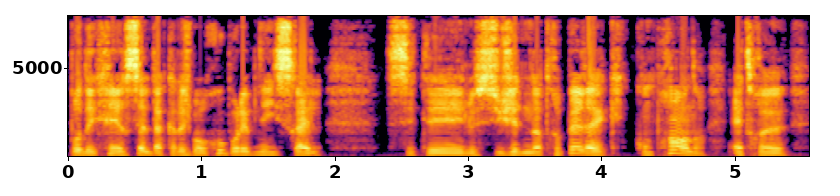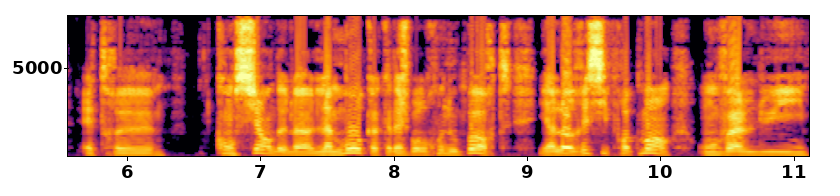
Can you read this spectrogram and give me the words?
pour décrire celle d'Akadosh Baruch pour les Israël. C'était le sujet de notre Pérec, comprendre, être, être conscient de l'amour qu'Akadosh Baruch nous porte, et alors réciproquement, on va lui,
